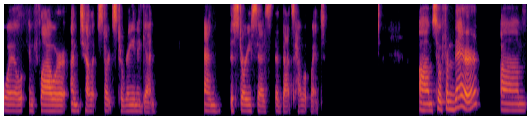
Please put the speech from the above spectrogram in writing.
oil and flour until it starts to rain again. And the story says that that's how it went. Um, so from there, um,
